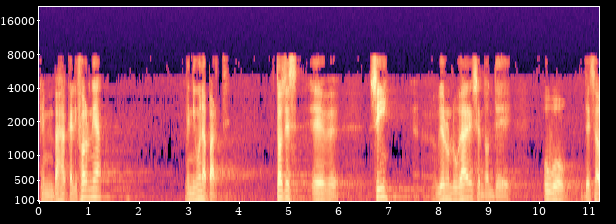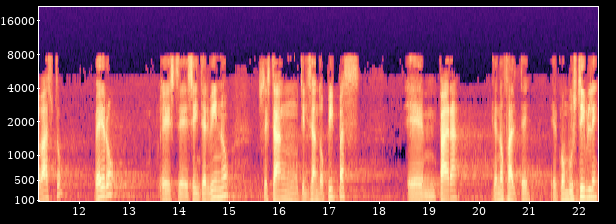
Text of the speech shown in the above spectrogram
en Baja California, en ninguna parte. Entonces, eh, sí, hubieron lugares en donde hubo desabasto, pero este, se intervino, se están utilizando pipas em, para que no falte el combustible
